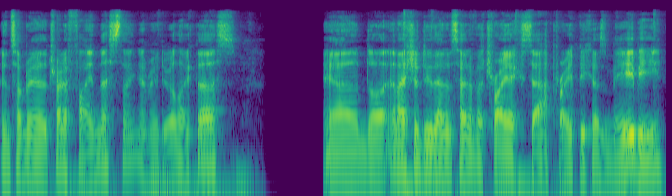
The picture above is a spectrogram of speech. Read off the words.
and so I'm going to try to find this thing. I'm going to do it like this. And uh, and I should do that inside of a try except, right? Because maybe,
